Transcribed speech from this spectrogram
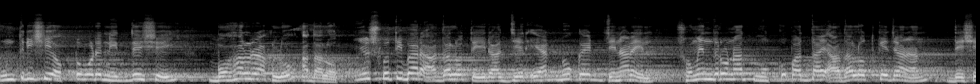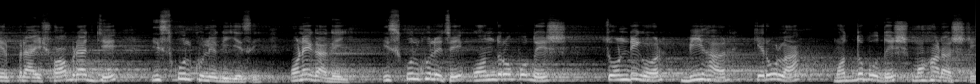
উনত্রিশে অক্টোবরের নির্দেশেই বহাল রাখল আদালত। বৃহস্পতিবার আদালতে রাজ্যের অ্যাডভোকেট জেনারেল সোমেন্দ্রনাথ মুখোপাধ্যায় আদালতকে জানান, দেশের প্রায় সব রাজ্যে স্কুল খুলে গিয়েছে। অনেক আগেই স্কুল খুলেছে অন্ধ্রপ্রদেশ, চণ্ডীগড়, বিহার, কেরলা, মধ্যপ্রদেশ, মহারাষ্ট্রে।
